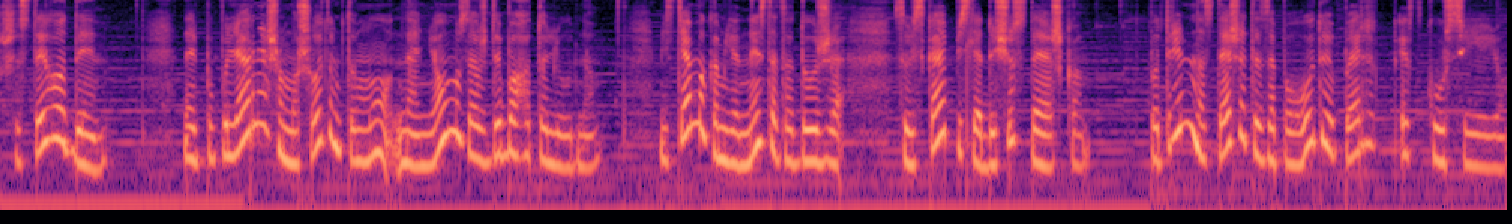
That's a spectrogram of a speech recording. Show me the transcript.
6 годин. Найпопулярнішим маршрутом, тому на ньому завжди багатолюдно. Місцями кам'яниста та дуже слизька після дощу стежка. Потрібно стежити за погодою перед екскурсією.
